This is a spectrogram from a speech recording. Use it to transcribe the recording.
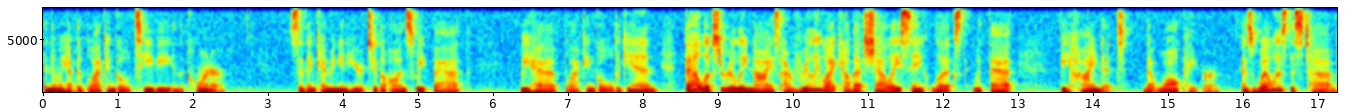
And then we have the black and gold TV in the corner. So then coming in here to the ensuite bath, we have black and gold again. That looks really nice. I really like how that chalet sink looks with that behind it, that wallpaper as well as this tub.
